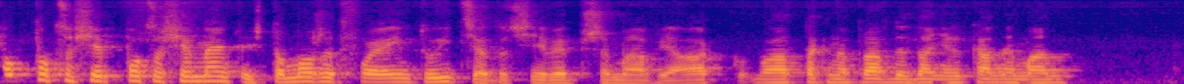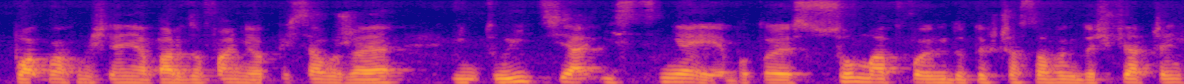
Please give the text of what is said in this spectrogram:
po, po, co się, po co się męczyć? To może twoja intuicja do ciebie przemawia, a, a tak naprawdę Daniel Kahneman Płakłach Myślenia bardzo fajnie opisał, że intuicja istnieje, bo to jest suma Twoich dotychczasowych doświadczeń.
